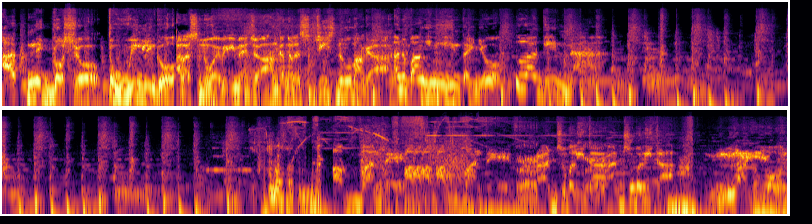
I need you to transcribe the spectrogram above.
at Negosyo. Tuwing linggo, alas 9.30 hanggang alas 10 ng umaga. Ano pa ang hinihintay nyo? Login na! Abante, Abante, Radyo Balita, Radyo Balita, ngayon.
